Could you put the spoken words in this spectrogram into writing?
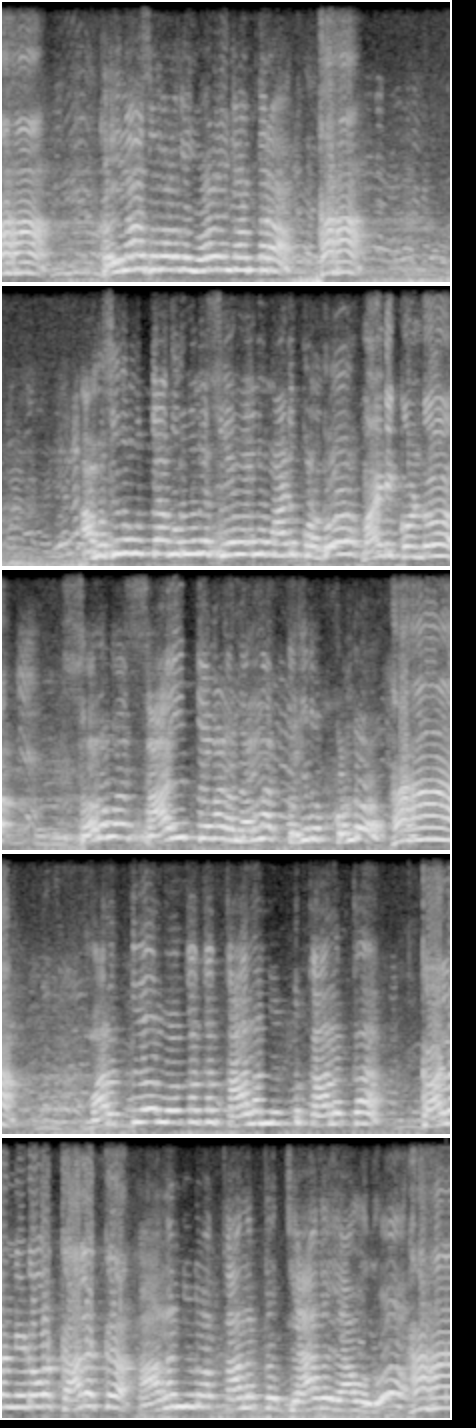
ಹಾ ಹಾ. ಕೈಲಾಸದೊಳಗೆ ಏಳಿಗೆ ಅಂತಾರ. ಹಾ ಹಾ. ಅಮಸಿದ ಮುತ್ತ ಗುರುವಿನ ಸೇವೆಯನ್ನು ಮಾಡಿಕೊಂಡು ಮಾಡಿಕೊಂಡು ಸರ್ವ ಸಾಹಿತ್ಯಗಳನ್ನೆಲ್ಲ ತೆಗೆದುಕೊಂಡು ಹಾ ಹಾ. ಮರ್ತ್ಯ ಲೋಕಕ್ಕೆ ಕಾಲನ್ನಿಟ್ಟು ಕಾಲಕ್ಕ ಕಾಲ ನೀಡುವ ಕಾಲಕ್ಕ. ಕಾಲನ್ನಿಡುವ ಕಾಲಕ್ಕ ಜಾಗ ಯಾವುದು? ಹಾ ಹಾ.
